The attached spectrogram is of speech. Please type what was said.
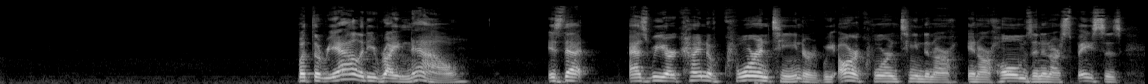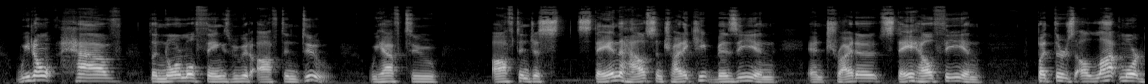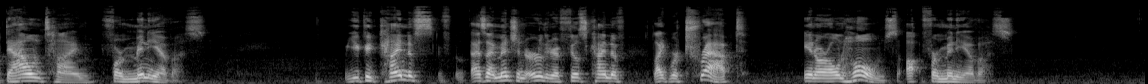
But the reality right now is that as we are kind of quarantined or we are quarantined in our in our homes and in our spaces, we don't have the normal things we would often do. We have to often just stay in the house and try to keep busy and and try to stay healthy and but there's a lot more downtime for many of us. You could kind of as I mentioned earlier, it feels kind of like we're trapped in our own homes uh, for many of us.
